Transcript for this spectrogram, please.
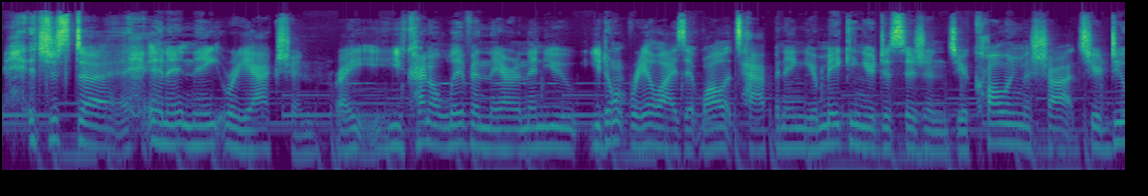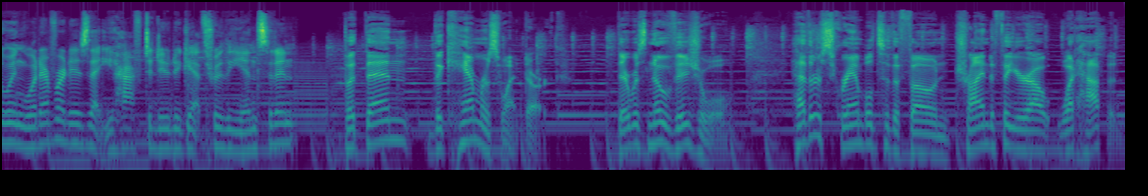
it's just uh, an innate reaction right? You kind of live in there and then you you don't realize it while it's happening. You're making your decisions you're calling the shots you're doing whatever it is that you have to do to get through the incident. But then the cameras went dark. There was no visual. Heather scrambled to the phone trying to figure out what happened.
